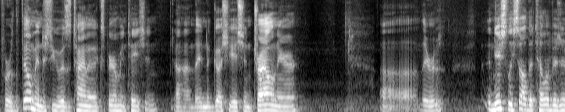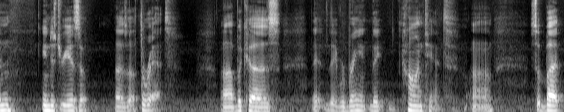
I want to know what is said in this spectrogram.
for the film industry, was a time of experimentation, uh, the negotiation, trial and error. Uh, they were- initially saw the television industry as a, as a threat uh, because they, they were bringing the content. Uh, so, but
